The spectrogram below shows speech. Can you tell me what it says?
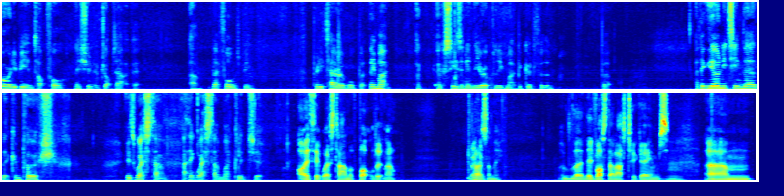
already be in top four. They shouldn't have dropped out of it. Um, their form's been pretty terrible, but they might a, a season in the Europa League might be good for them. But I think the only team there that can push is West Ham. I think West Ham might clinch it. I think West Ham have bottled it now, Do you reckon? personally. They- They've lost their last two games. Mm. Um,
